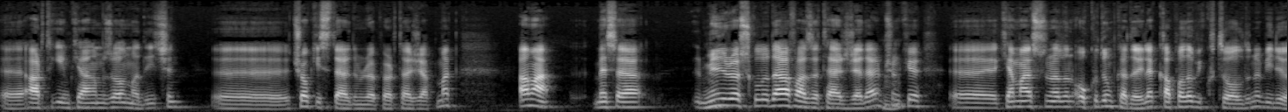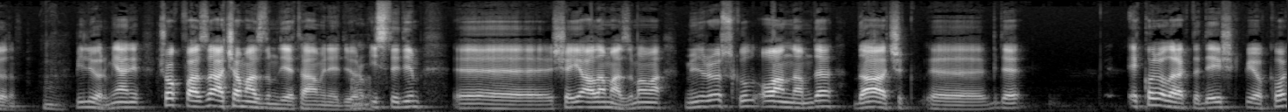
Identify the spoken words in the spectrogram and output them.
e, artık imkanımız olmadığı için e, çok isterdim röportaj yapmak. Ama mesela Münir Özkul'u daha fazla tercih ederim. Hı. Çünkü e, Kemal Sunal'ın okuduğum kadarıyla kapalı bir kutu olduğunu biliyordum. Hı. Biliyorum. Yani çok fazla açamazdım diye tahmin ediyorum. Anladım. İstediğim e, şeyi alamazdım ama Münir Özkul o anlamda daha açık. E, bir de ekol olarak da değişik bir ekol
